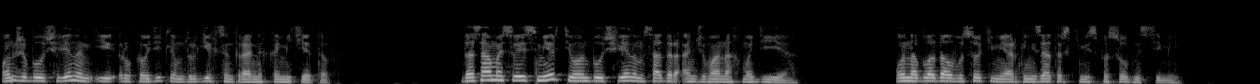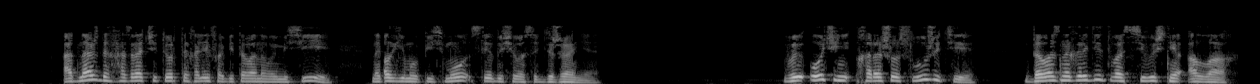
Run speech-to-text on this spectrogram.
Он же был членом и руководителем других центральных комитетов. До самой своей смерти он был членом Садр Анджумана Ахмадия – он обладал высокими организаторскими способностями. Однажды Хазрат IV халиф обетованного Мессии написал ему письмо следующего содержания. «Вы очень хорошо служите, да вознаградит вас Всевышний Аллах.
